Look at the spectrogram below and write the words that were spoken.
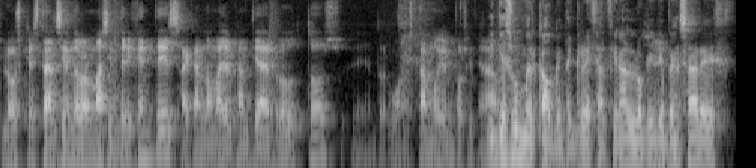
los que están siendo los más inteligentes, sacando mayor cantidad de productos. Entonces, bueno, está muy bien posicionado. Y que es un mercado que te crece. Al final lo que hay que pensar es,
